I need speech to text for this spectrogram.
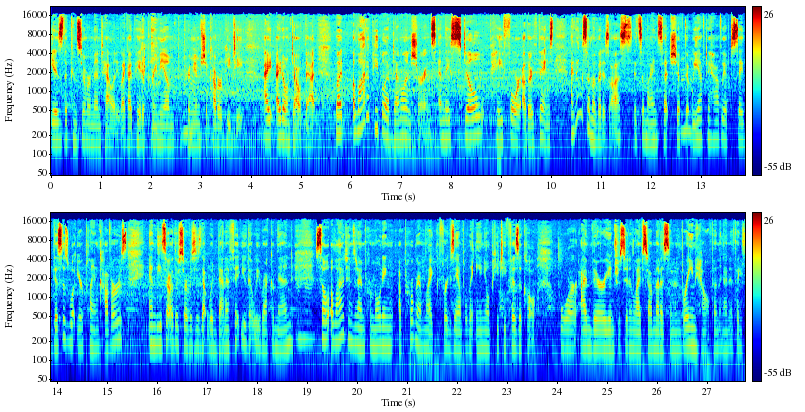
is the consumer mentality. Like I paid a premium, premium should cover PT. I, I don't doubt that. But a lot of people have dental insurance and they still pay for other things. I think some of it is us. It's a mindset shift mm-hmm. that we mm-hmm. have to have. We have to say, this is what your plan covers, and these are other services that would benefit you that we recommend. Mm-hmm. So, a lot of times when I'm promoting a program, like, for example, the annual PT physical, or I'm very interested in lifestyle medicine and brain health and the kind of things,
